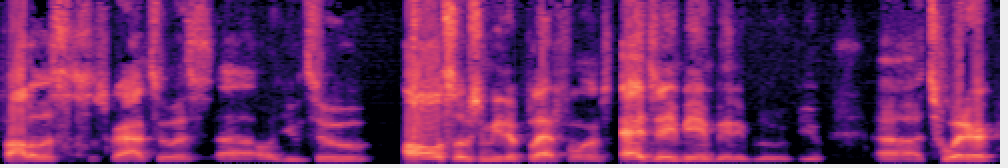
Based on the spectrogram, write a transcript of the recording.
Follow us, subscribe to us uh, on YouTube, all social media platforms at JB and Benny Blue Review, uh, Twitter.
